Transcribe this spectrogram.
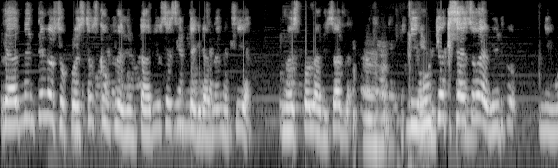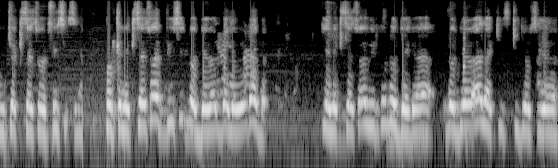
realmente los opuestos complementarios es integrar la energía, no es polarizarla. Ni mucho exceso de Virgo, ni mucho exceso de Pisces, porque el exceso de Pisces nos lleva al velo y el exceso de Virgo nos, llega, nos lleva a la quisquillosidad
